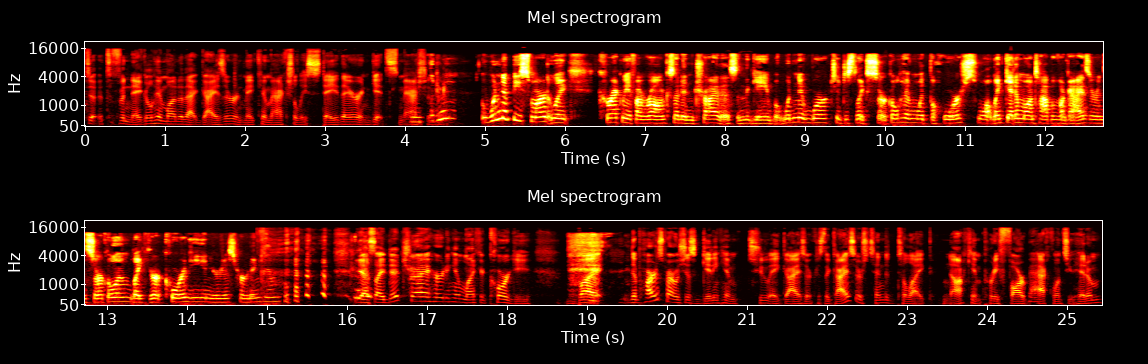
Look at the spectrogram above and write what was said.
to, to finagle him onto that geyser and make him actually stay there and get smashed. Wouldn't, it be smart, like, correct me if I'm wrong, because I didn't try this in the game, but wouldn't it work to just, like, circle him with the horse, while, like, get him on top of a geyser and circle him, like you're a corgi and you're just hurting him? yes, I did try hurting him like a corgi, but the hardest part was just getting him to a geyser because the geysers tended to like knock him pretty far back once you hit him.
